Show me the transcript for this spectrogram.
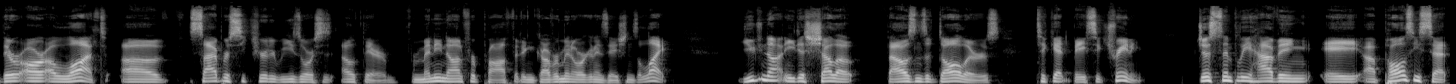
There are a lot of cybersecurity resources out there from many non for profit and government organizations alike. You do not need to shell out thousands of dollars to get basic training. Just simply having a, a policy set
